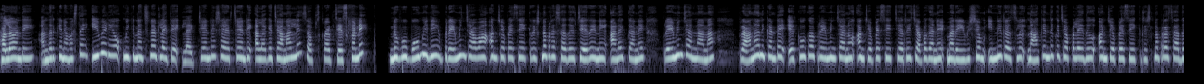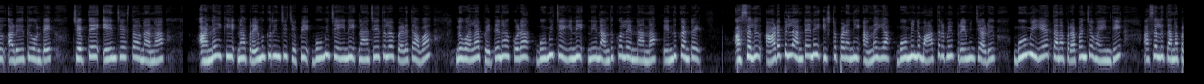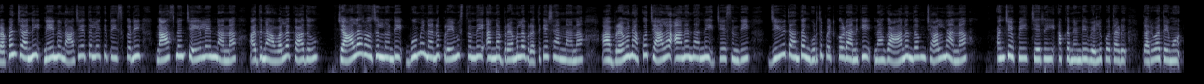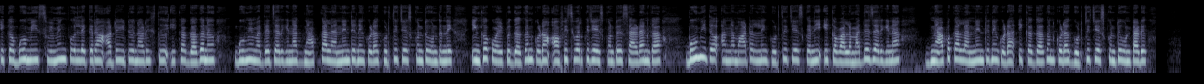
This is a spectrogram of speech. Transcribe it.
Hello అండి అందరికీ నమస్తే. ఈ వీడియో మీకు నచ్చినట్లయితే లైక్ చేయండి షేర్ చేయండి అలాగే ఛానల్ని సబ్స్క్రైబ్ చేసుకోండి. నువ్వు భూమిని ప్రేమించావా అని చెప్పేసి కృష్ణప్రసాద్ చెర్రీని అడగగానే ప్రేమించాను నాన్న ప్రాణానికంటే ఎక్కువగా ప్రేమించాను అని చెప్పేసి చెర్రీ చెప్పగానే మరి ఈ విషయం ఇన్ని రోజులు నాకెందుకు చెప్పలేదు? అని చెప్పేసి కృష్ణప్రసాద్ అడుగుతూ ఉంటే చెప్తే ఏం చేస్తావు నాన్న? అన్నయ్యకి నా ప్రేమ గురించి చెప్పి భూమి చెయ్యిని నా చేతిలో పెడతావా? నువ్వు అలా పెట్టినా కూడా భూమి చెయ్యిని నేను అందుకోలేను నాన్న. ఎందుకంటే అసలు ఆడపిల్ల అంటేనే ఇష్టపడని అన్నయ్య భూమిని మాత్రమే ప్రేమించాడు. భూమియే తన ప్రపంచం అయింది అసలు తన ప్రపంచాన్ని నేను నా చేతుల్లోకి తీసుకొని నాశనం చేయలేను నాన్న. అది నా వల్ల కాదు. చాలా రోజుల నుండి భూమి నన్ను ప్రేమిస్తుంది అన్న భ్రమలో బ్రతికేశాను నాన్న. ఆ భ్రమ నాకు చాలా ఆనందాన్ని ఇచ్చేసింది. జీవితాంతం గుర్తుపెట్టుకోవడానికి నాకు ఆనందం చాలు నాన్న. అని చెప్పి చెర్రీ అక్కడి నుండి వెళ్ళిపోతాడు. తర్వాతేమో ఇక భూమి స్విమ్మింగ్ పూల్ దగ్గర అటు ఇటు నడుస్తూ ఇక గగన్ భూమి మధ్య జరిగిన జ్ఞాపకాలన్నింటినీ కూడా గుర్తు చేసుకుంటూ ఉంటుంది. ఇంకొక వైపు గగన్ కూడా ఆఫీస్ వర్క్ చేసుకుంటూ సడన్గా భూమితో అన్న మాటల్ని గుర్తు చేసుకొని ఇక వాళ్ళ మధ్య జరిగిన జ్ఞాపకాలన్నింటినీ కూడా ఇక గగన్ కూడా గుర్తు చేసుకుంటూ ఉంటాడు.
